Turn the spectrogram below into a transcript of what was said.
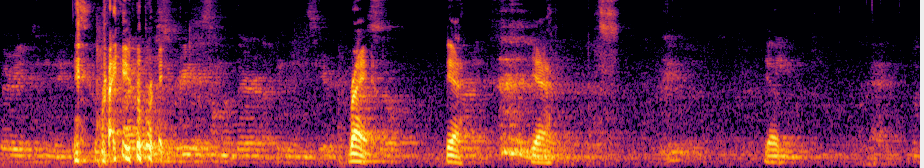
very opinionated. right, right. disagree with some of their opinions here. Right. So, Yeah. Yeah. Yep. Okay, would,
